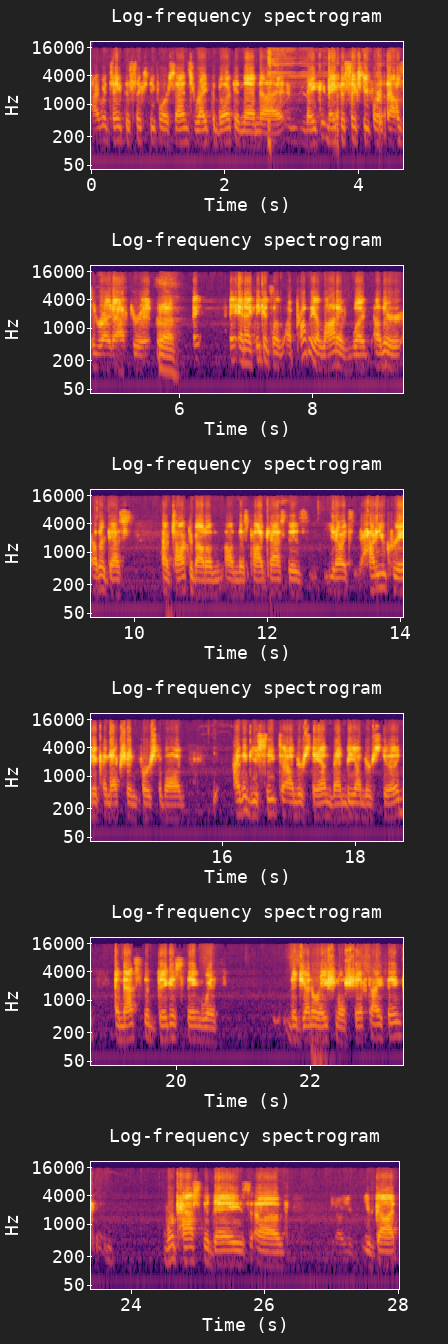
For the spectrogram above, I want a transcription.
I would take the sixty-four cents, write the book, and then uh, make make the sixty-four thousand right after it. Uh, and I think it's a, a, probably a lot of what other other guests have talked about on on this podcast is you know it's how do you create a connection first of all, and I think you seek to understand, then be understood, and that's the biggest thing with the generational shift. I think we're past the days of you know you, you've got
